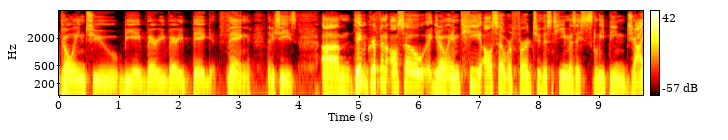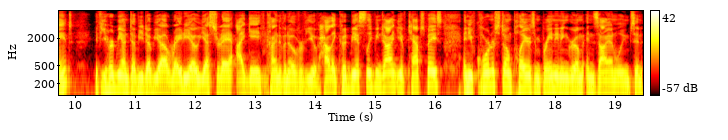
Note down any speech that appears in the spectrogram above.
going to be a very, very big thing that he sees. Um, David Griffin also, you know, and he also referred to this team as a sleeping giant. If you heard me on WWL radio yesterday, I gave kind of an overview of how they could be a sleeping giant. You have cap space and you have cornerstone players in Brandon Ingram and Zion Williamson,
